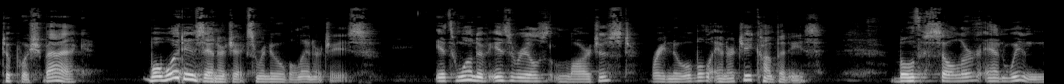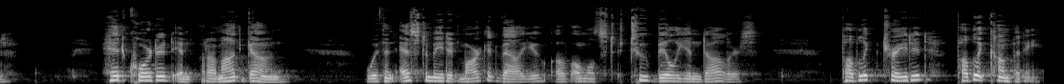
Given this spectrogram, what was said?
to push back. Well, what is Energix Renewable Energies? It's one of Israel's largest renewable energy companies, both solar and wind, headquartered in Ramat Gan, with an estimated market value of almost $2 billion public traded, public company,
